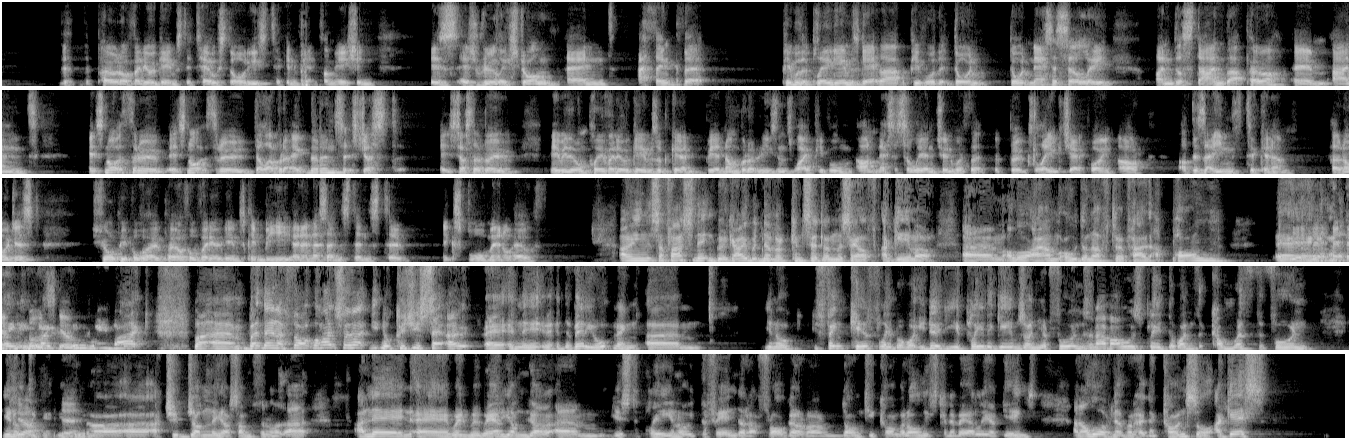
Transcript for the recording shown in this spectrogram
the, the power of video games to tell stories, to convey information is, is really strong. And I think that people that play games get that, people that don't, don't necessarily understand that power. Um, and it's not through it's not through deliberate ignorance. It's just it's just about maybe they don't play video games. There could be a number of reasons why people aren't necessarily in tune with it. Books like Checkpoint are are designed to kind of I know just show people how powerful video games can be, and in this instance, to explore mental health. I mean, it's a fascinating book. I would never consider myself a gamer, um, although I am old enough to have had a Pong. Uh, right, way back, but um, but then I thought, well, actually, that you know, because you set out uh, in the in the very opening, um, you know, think carefully about what you do. Do you play the games on your phones? And I've always played the ones that come with the phone, you know, sure, to get yeah. a, a, tube journey or something like that. And then uh, when we were younger, um, used to play, you know, Defender or Frogger or Donkey Kong and all these kind of earlier games. And although I've never had a console, I guess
